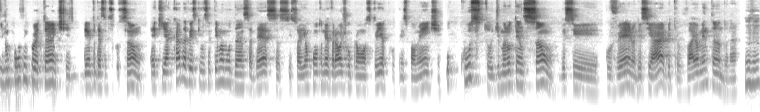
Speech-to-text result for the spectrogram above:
e um ponto importante dentro dessa discussão é que a cada vez que você tem uma mudança dessas, isso aí é um ponto nevrálgico para um austríaco, principalmente, o custo de manutenção desse governo, desse árbitro, vai aumentando, né? Uhum.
